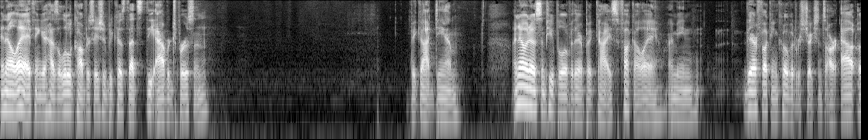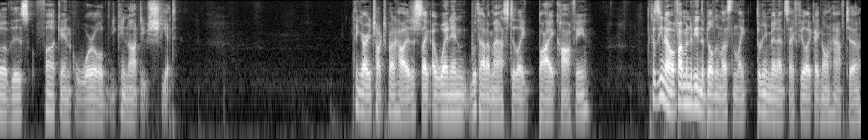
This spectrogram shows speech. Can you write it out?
In LA, I think it has a little conversation because that's the average person. But goddamn, I know I know some people over there, but guys, fuck LA. I mean, their fucking COVID restrictions are out of this fucking world. You cannot do shit. I think I already talked about how I just like I went in without a mask to like buy coffee. Because you know, if I'm going to be in the building less than like three minutes, I feel like I don't have to.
